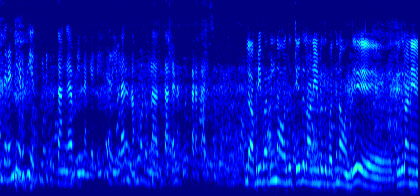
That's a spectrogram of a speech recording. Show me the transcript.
அந்த ரெண்டு இடத்தையும் எதுக்கு விட்டு கொடுத்தாங்க அப்படின்னு நான் கேட்டீங்க எல்லாரும் நம்பணும்ல. அதுக்காக நான் கடக்காது சொல்லுவேன் இல்லை அப்படி பார்த்தீங்கன்னா வந்து தேர்தல் ஆணையன்றது பார்த்தீங்கன்னா வந்து தேர்தல் ஆணையம்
